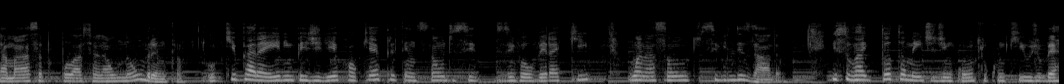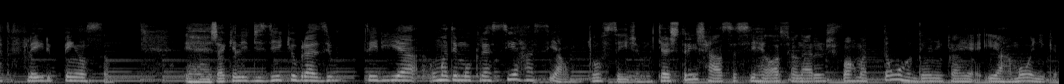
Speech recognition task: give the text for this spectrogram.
da massa populacional não branca, o que para ele impediria qualquer pretensão de se desenvolver aqui uma nação civilizada. Isso vai totalmente de encontro com o que o Gilberto Freire pensa já que ele dizia que o Brasil teria uma democracia racial, ou seja, que as três raças se relacionaram de forma tão orgânica e harmônica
